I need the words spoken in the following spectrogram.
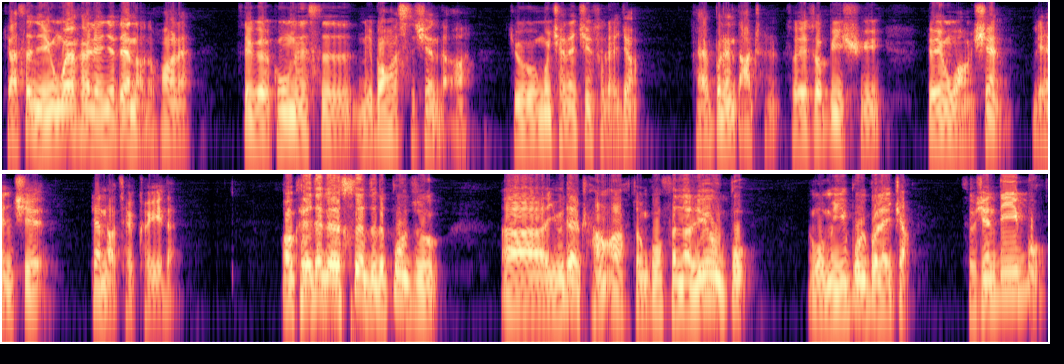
假设你用 WiFi 连接电脑的话呢，这个功能是没办法实现的啊。就目前的技术来讲。还不能达成，所以说必须要用网线连接电脑才可以的。OK，这个设置的步骤啊有点长啊，总共分了六步，我们一步一步来讲。首先第一步，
